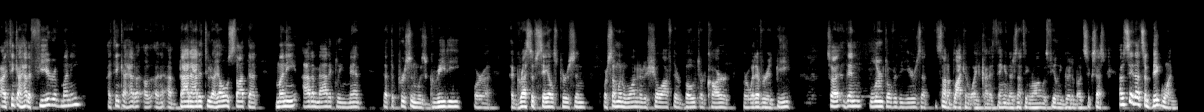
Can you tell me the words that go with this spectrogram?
I think I had a fear of money. I think I had a, a, a bad attitude. I always thought that money automatically meant that the person was greedy or a aggressive salesperson or someone who wanted to show off their boat or car or whatever it be. So I then learned over the years that it's not a black and white kind of thing, and there's nothing wrong with feeling good about success. I would say that's a big one.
